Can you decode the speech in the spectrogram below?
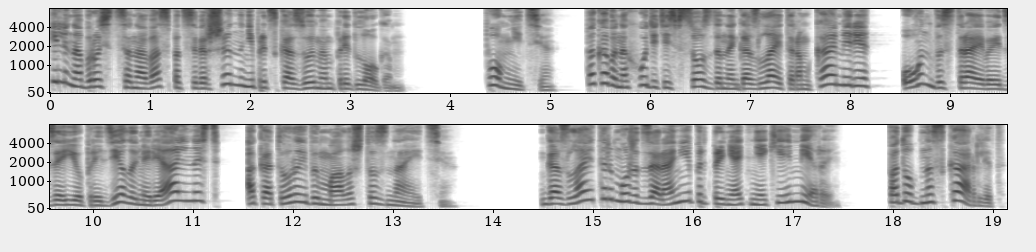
или набросится на вас под совершенно непредсказуемым предлогом. Помните, пока вы находитесь в созданной газлайтером камере, он выстраивает за ее пределами реальность, о которой вы мало что знаете. газлайтер может заранее предпринять некие меры, подобно Скарлетт,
